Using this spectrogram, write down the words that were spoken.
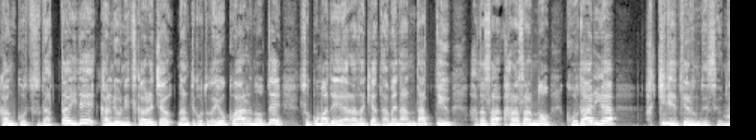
肝骨脱退で官僚に使われちゃうなんてことがよくあるので、そこまでやらなきゃダメなんだっていう原さ原さんのこだわりがはっきり出てるんですよね。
